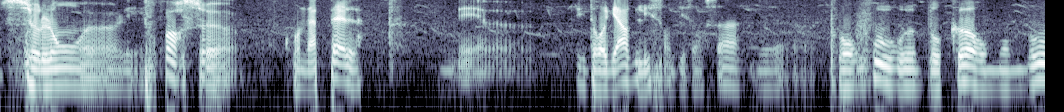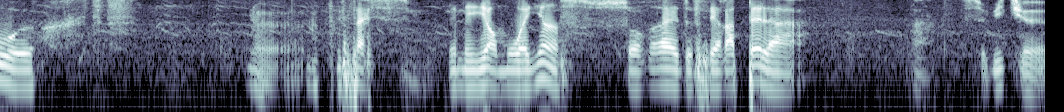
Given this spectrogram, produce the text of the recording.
selon les forces qu'on appelle. Mais euh, il te regarde lisse en disant ça. Mais, euh, pour vous, ou Mombo, le, le plus facile, le meilleur moyen serait de faire appel à, à celui que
